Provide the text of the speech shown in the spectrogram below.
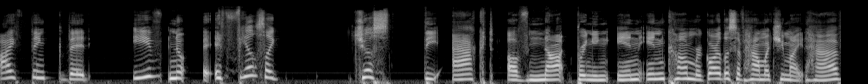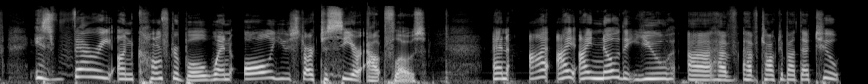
I think that even no, it feels like just the act of not bringing in income, regardless of how much you might have, is very uncomfortable when all you start to see are outflows. And I, I, I know that you uh, have, have talked about that too.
